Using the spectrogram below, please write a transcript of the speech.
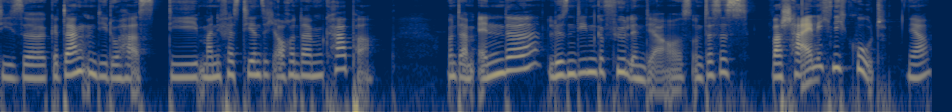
diese Gedanken, die du hast, die manifestieren sich auch in deinem Körper. Und am Ende lösen die ein Gefühl in dir aus. Und das ist wahrscheinlich nicht gut, ja.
